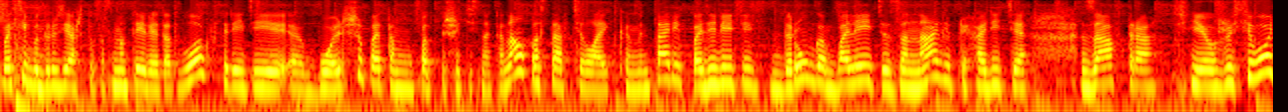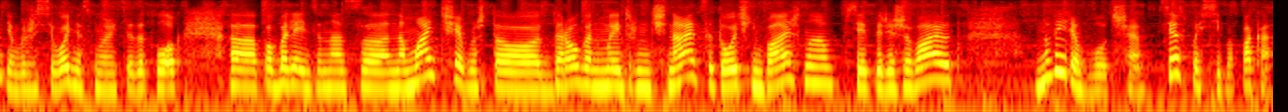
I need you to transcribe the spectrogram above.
Спасибо, друзья, что посмотрели этот влог. Впереди э, больше, поэтому подпишитесь на канал, поставьте лайк, комментарий, поделитесь с другом, болейте за Нави, приходите завтра, точнее уже сегодня, вы же сегодня смотрите этот влог, э, поболеть за нас э, на матче, потому что дорога на мейджор начинается, это очень важно, все переживают. Ну, верим в лучшее. Всем спасибо, пока.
